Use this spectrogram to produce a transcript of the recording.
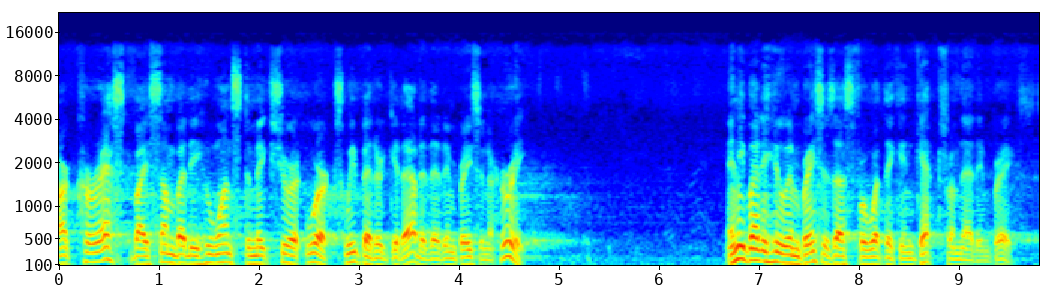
are caressed by somebody who wants to make sure it works, we better get out of that embrace in a hurry. Anybody who embraces us for what they can get from that embrace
